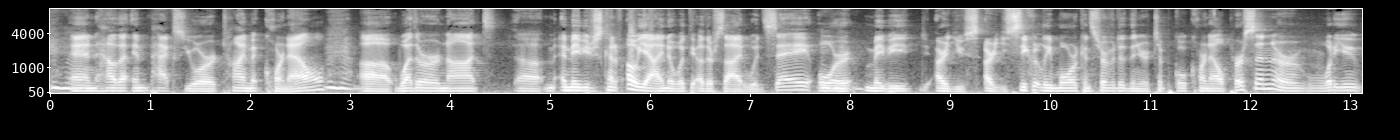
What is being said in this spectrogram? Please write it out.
Mm-hmm. and how that impacts your time at Cornell. Uh, whether or not. Uh, and maybe you're just kind of, oh yeah, I know what the other side would say, or Mm-hmm. maybe are you are you secretly more conservative than your typical Cornell person, or what do you?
